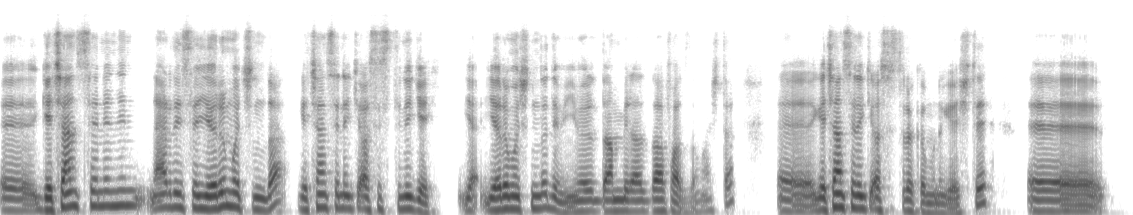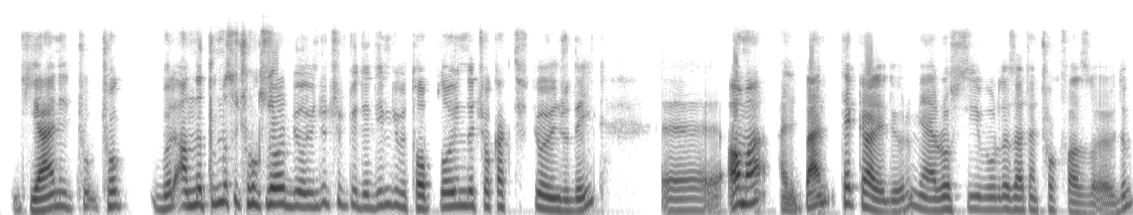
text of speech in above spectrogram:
e, geçen senenin neredeyse yarı maçında geçen seneki asistini geç. Ya, yarı maçında demeyeyim yarıdan biraz daha fazla maçta. E, geçen seneki asist rakamını geçti. E, yani çok çok böyle anlatılması çok zor bir oyuncu çünkü dediğim gibi toplu oyunda çok aktif bir oyuncu değil. Ee, ama hani ben tekrar ediyorum yani Rossi'yi burada zaten çok fazla övdüm.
